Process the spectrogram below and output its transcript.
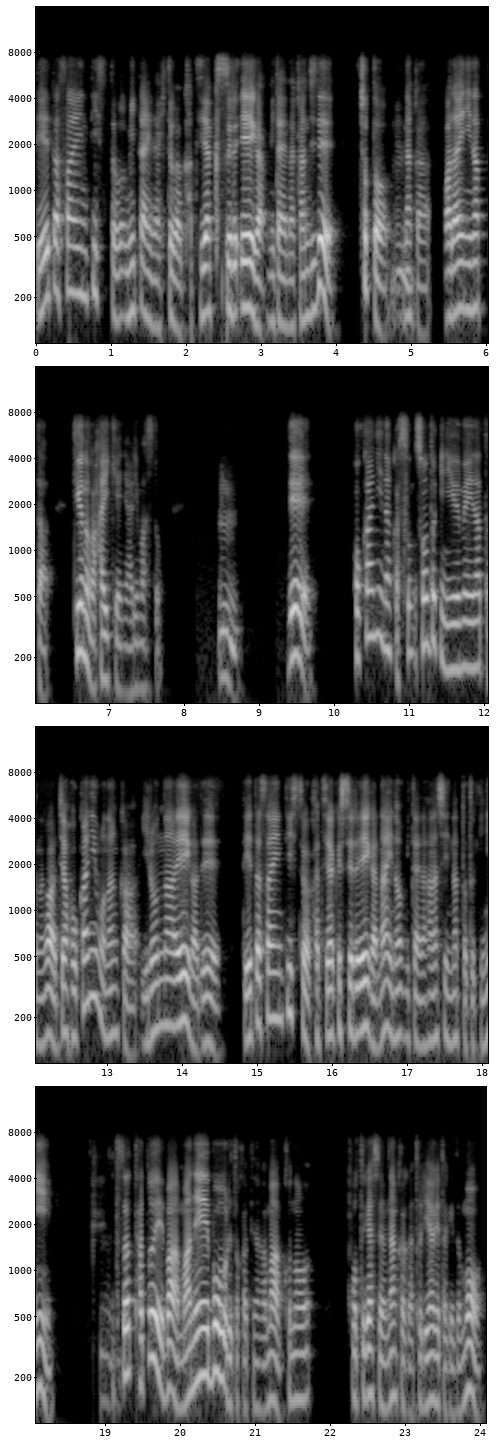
データサイエンティストみたいな人が活躍する映画みたいな感じでちょっとなんか話題になったっていうのが背景にありますと。うん、で他になんかそその時に有名になったのがじゃあ他にもなんかいろんな映画でデータサイエンティストが活躍してる映画ないのみたいな話になった時にた例えばマネーボールとかっていうのがまあこのポッドキャストでも何回か取り上げたけども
